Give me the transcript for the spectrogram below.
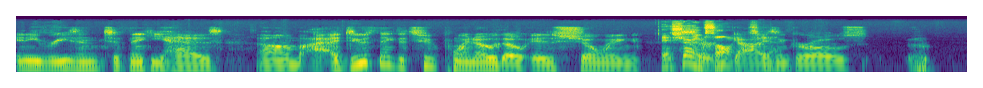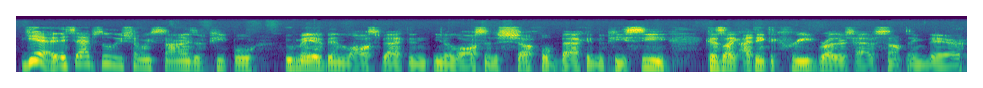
any reason to think he has. Um, I, I, do think the 2.0 though is showing it's showing signs, guys yeah. and girls. Yeah, it's absolutely showing signs of people who may have been lost back in you know lost in the shuffle back in the PC. Because like I think the Creed brothers have something there.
